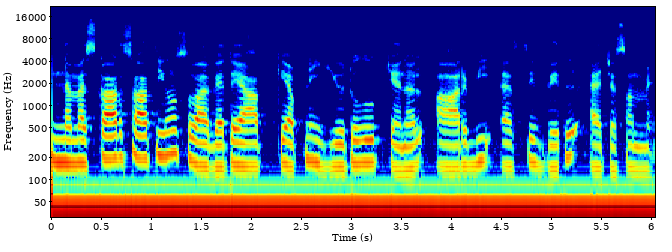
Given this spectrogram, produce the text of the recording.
नमस्कार साथियों, स्वागत है आपके अपने YouTube channel R B S C with H S M में।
